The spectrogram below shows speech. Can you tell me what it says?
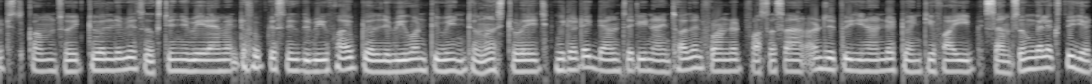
it comes with 12GB 16GB RAM and 256GB 512GB 1TB internal storage. MediaTek Dimensity 9400 processor 8GB 925. Samsung Galaxy Z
